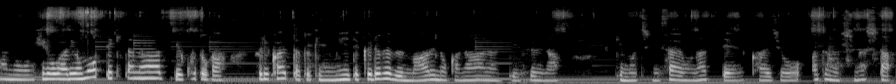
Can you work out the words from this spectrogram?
あの、広がりを持ってきたなっていうことが、振り返った時に見えてくる部分もあるのかななんていう風な気持ちに最後なって会場を後にしました。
